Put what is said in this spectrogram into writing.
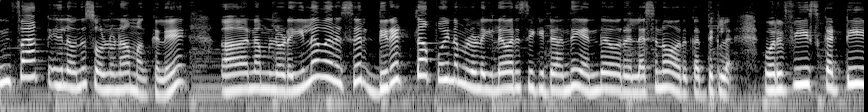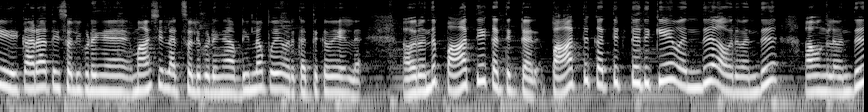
இன்ஃபேக்ட் இதில் வந்து சொல்லணும்னா மக்களே நம்மளோட இளவரசர் டிரெக்டாக போய் நம்மளோட இளவரசிக்கிட்ட வந்து எந்த ஒரு லெசனும் அவர் கற்றுக்கல ஒரு ஃபீஸ் கட்டி கராத்தே சொல்லிக் கொடுங்க மார்ஷியல் ஆர்ட்ஸ் சொல்லிக் கொடுங்க அப்படின்லாம் போய் அவர் கற்றுக்கவே இல்லை. அவர் வந்து பார்த்தே கற்றுக்கிட்டாரு பார்த்து கற்றுக்கிட்டதுக்கே வந்து அவர் வந்து அவங்கள வந்து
